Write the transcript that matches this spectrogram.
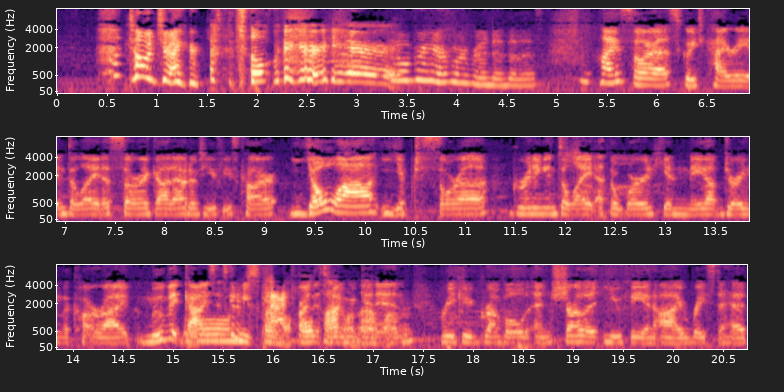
Don't drag her. Don't bring her here. Don't bring our poor friend into this. Hi, Sora, squeaked Kairi in delight as Sora got out of Yuffie's car. Yoa! yipped Sora, grinning in delight at the word he had made up during the car ride. Move it, guys. Oh, it's gonna be oh, he the packed by the time, we get in. one. Riku grumbled, and Charlotte, Yuffie, and I raced ahead.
